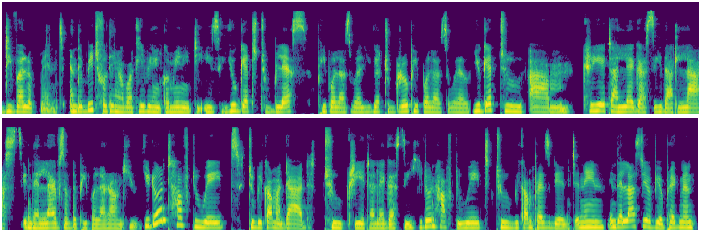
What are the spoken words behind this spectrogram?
development. And the beautiful thing about living in community is you get to bless people as well. You get to grow people as well. You get to um, create a legacy that lasts in the lives of the people around you. You don't have to wait to become a dad to create a legacy. You don't have to wait to become president. And in, in the last year of your pregnant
